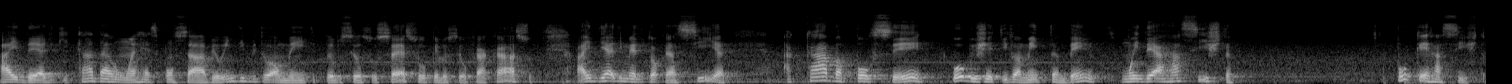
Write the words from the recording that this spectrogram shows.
a ideia de que cada um é responsável individualmente pelo seu sucesso ou pelo seu fracasso, a ideia de meritocracia acaba por ser objetivamente também uma ideia racista. Por que racista?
